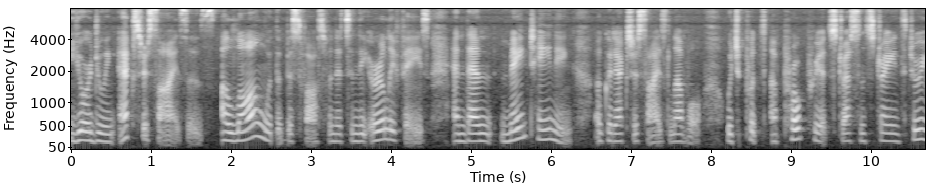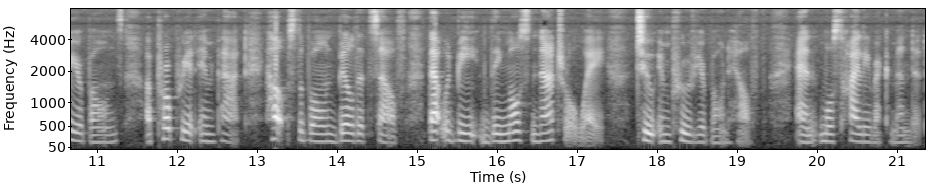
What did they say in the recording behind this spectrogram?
you're doing exercises along with the bisphosphonates in the early phase and then maintaining a good exercise level, which puts appropriate stress and strain through your bones, appropriate impact, helps the bone build itself. That would be the most natural way to improve your bone health and most highly recommended.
